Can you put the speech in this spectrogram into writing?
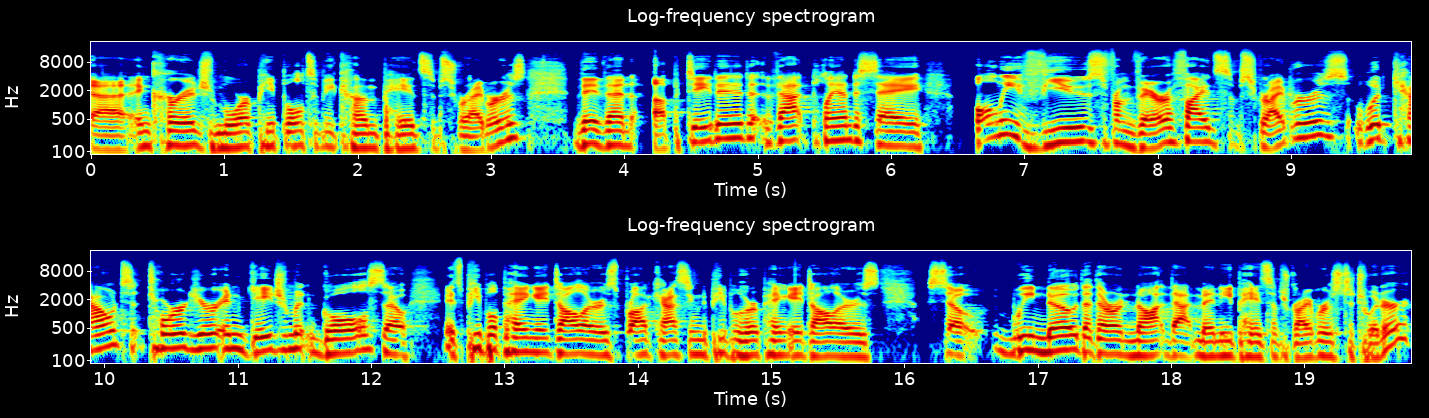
uh, encourage more people to become paid subscribers. They then updated that plan to say, only views from verified subscribers would count toward your engagement goal. So it's people paying $8 broadcasting to people who are paying $8. So we know that there are not that many paid subscribers to Twitter.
